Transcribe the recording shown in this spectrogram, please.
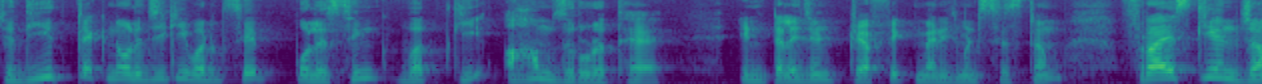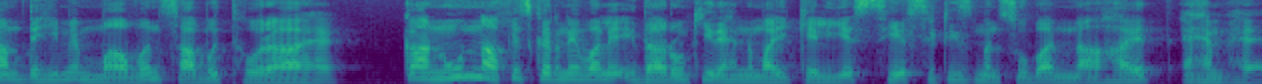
जदीद टेक्नोलॉजी की मदद से पुलिसिंग वक्त की अहम ज़रूरत है। इंटेलिजेंट ट्रैफ़िक मैनेजमेंट सिस्टम फ़्राइज़ की अंजाम दही में मावन साबित हो रहा है। कानून नाफिज करने वाले इदारों की रहनुमाई के लिए सेफ़ सिटीज़ मनसूबा नहायत अहम है।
